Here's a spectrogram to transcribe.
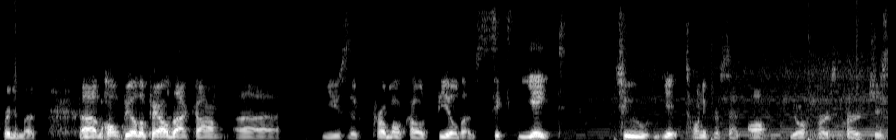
pretty much. Um, homefieldapparel.com. Uh, use the promo code field of 68 to get 20% off your first purchase.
